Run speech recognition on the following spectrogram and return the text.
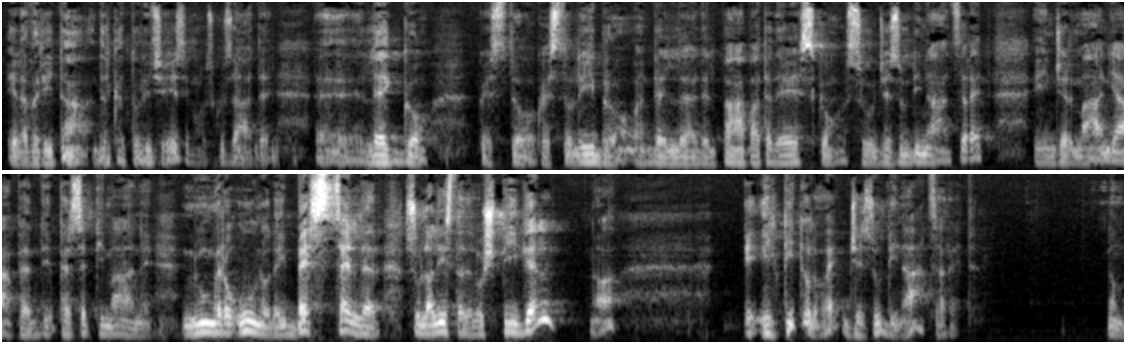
e la verità del cattolicesimo, scusate, eh, leggo questo, questo libro del, del, Papa tedesco su Gesù di Nazareth in Germania per, per settimane, numero uno dei best seller sulla lista dello Spiegel, no? e il titolo è Gesù di Nazareth, non,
